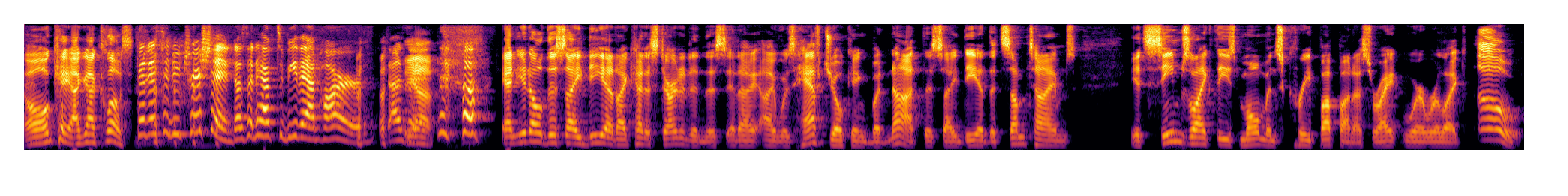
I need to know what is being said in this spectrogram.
Oh, okay. I got close. Fitness and nutrition doesn't have to be that hard, does yeah. it? and you know, this idea, and I kind of started in this, and I, I was half joking, but not this idea that sometimes – it seems like these moments creep up on us, right? Where we're like, oh,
